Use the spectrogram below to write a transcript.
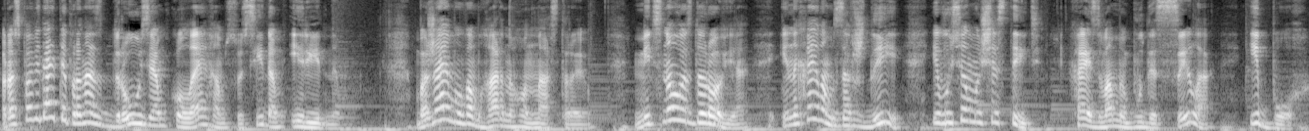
Розповідайте про нас друзям, колегам, сусідам і рідним. Бажаємо вам гарного настрою, міцного здоров'я і нехай вам завжди і в усьому щастить. Хай з вами буде сила і Бог.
